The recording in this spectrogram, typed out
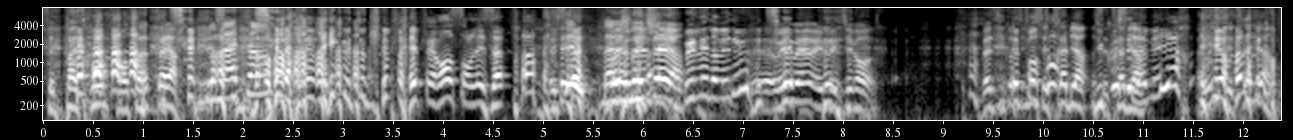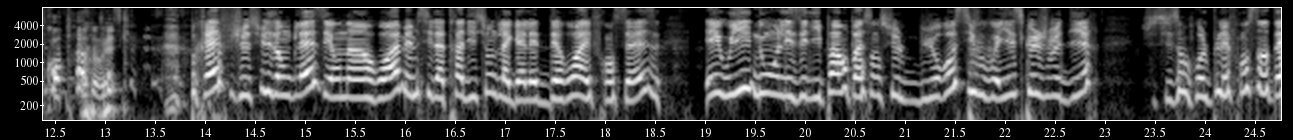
c'est le patron de France Inter. Le matin. C'est la rubrique où toutes les références, on les a pas. Bah, Moi, le je l'ai fait. hein. Oui, mais non, mais nous. Euh, c'est- oui, oui, oui, effectivement. Vas-y, continue, c'est très bien. Du c'est coup, c'est la meilleure. Ah oui, Et c'est on très la bien. comprend pas. Oui. que- Bref, je suis anglaise et on a un roi, même si la tradition de la galette des rois est française. Et oui, nous on les élit pas en passant sur le bureau, si vous voyez ce que je veux dire. Je suis en roleplay France Inter.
